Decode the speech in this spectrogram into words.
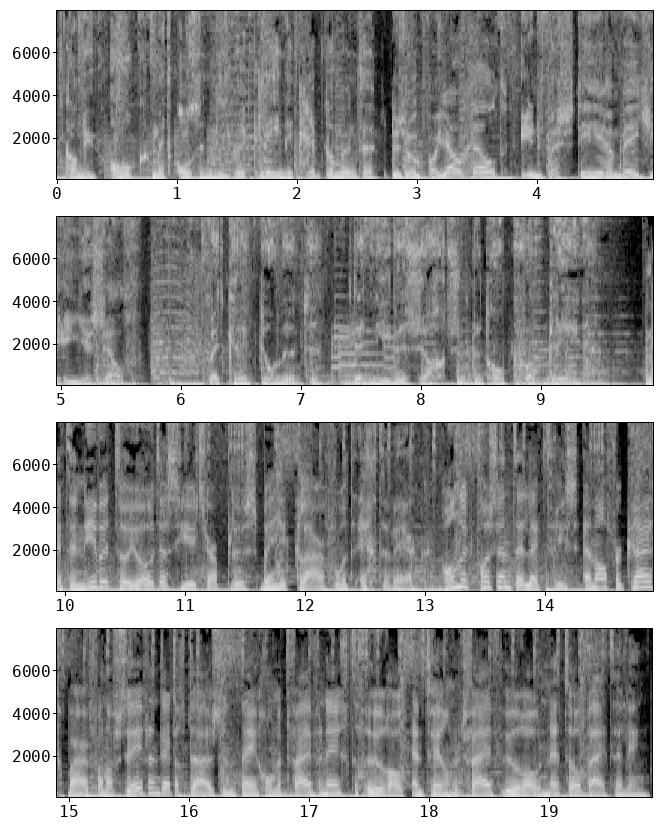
Dat kan nu ook met onze nieuwe kleine cryptomunten. Dus ook voor jouw geld, investeer een beetje in jezelf. Met cryptomunten, de nieuwe zachtzoete drop van Kleene. Met de nieuwe Toyota CHR Plus ben je klaar voor het echte werk. 100% elektrisch en al verkrijgbaar vanaf 37.995 euro en 205 euro netto bijtelling.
